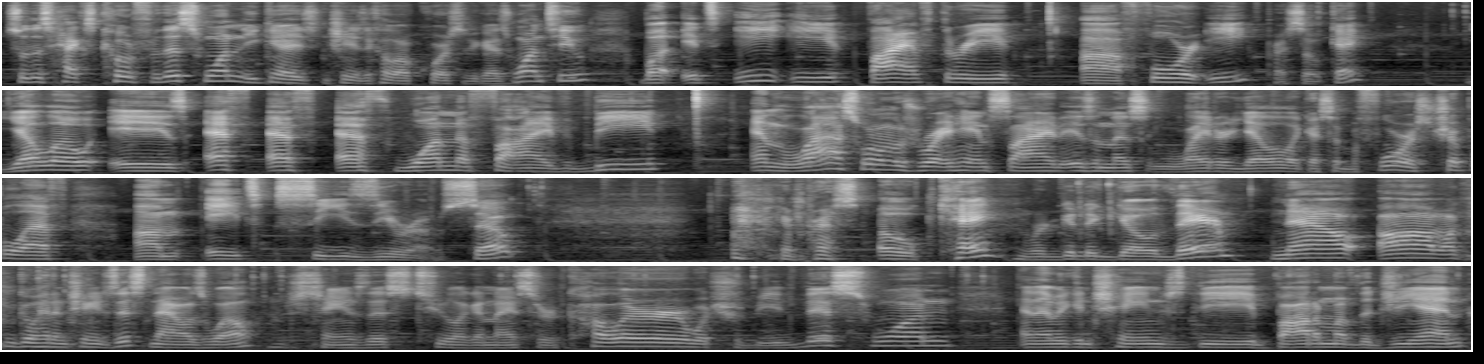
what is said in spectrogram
So this hex code for this one, you can change the color of course if you guys want to, but it's EE534E, uh, press OK. Yellow is FFF15B, and the last one on this right hand side is a nice lighter yellow, like I said before, it's triple F um, 8C0. So I can press OK. We're good to go there. Now, um, I can go ahead and change this now as well. Just change this to like a nicer color, which would be this one. And then we can change the bottom of the GN.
